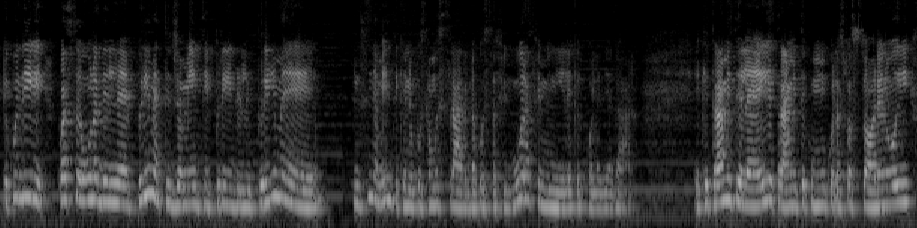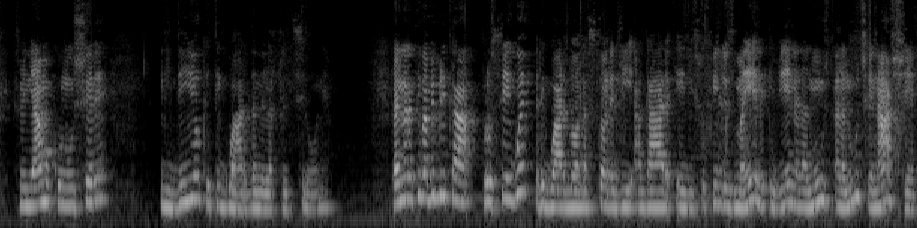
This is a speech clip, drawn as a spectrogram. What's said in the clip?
E quindi questo è uno dei primi atteggiamenti, delle prime insegnamenti che noi possiamo estrarre da questa figura femminile che è quella di Agar. E che tramite lei e tramite comunque la sua storia noi veniamo a conoscere il Dio che ti guarda nell'afflizione. La narrativa biblica prosegue riguardo alla storia di Agar e di suo figlio Ismaele che viene alla luce, nasce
